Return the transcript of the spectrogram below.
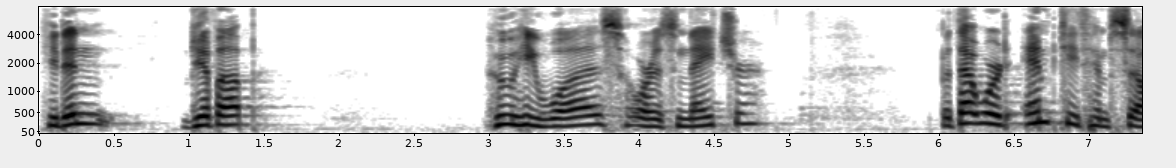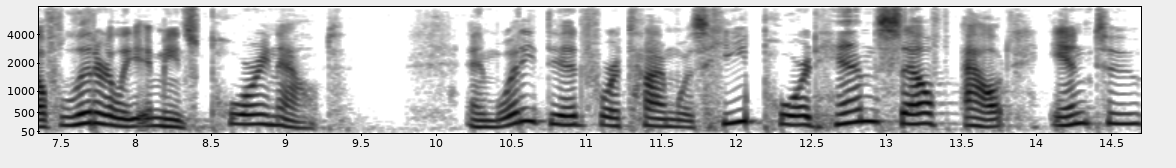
He didn't give up who he was or his nature. But that word emptied himself, literally, it means pouring out. And what he did for a time was he poured himself out into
